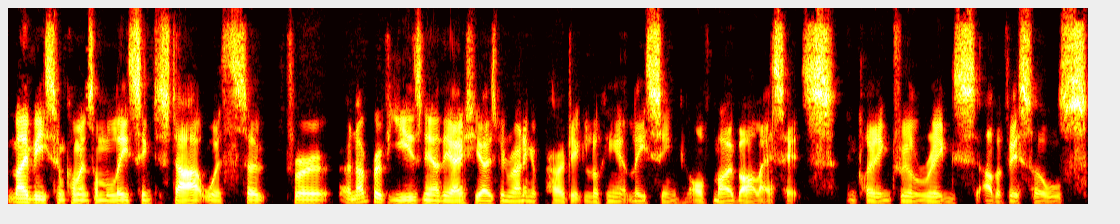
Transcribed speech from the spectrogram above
maybe some comments on leasing to start with. So, for a number of years now, the ATO has been running a project looking at leasing of mobile assets, including drill rigs, other vessels,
